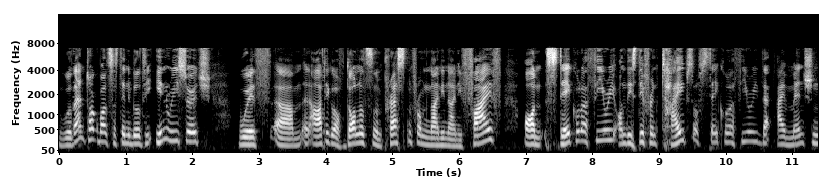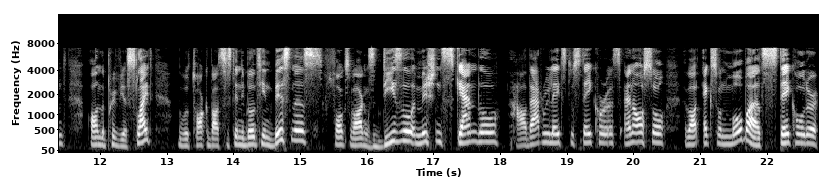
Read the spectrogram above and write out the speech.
We'll then talk about sustainability in research with um, an article of Donaldson and Preston from 1995 on stakeholder theory, on these different types of stakeholder theory that I mentioned on the previous slide. We will talk about sustainability in business, Volkswagen's diesel emissions scandal, how that relates to stakeholders, and also about ExxonMobil's stakeholder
